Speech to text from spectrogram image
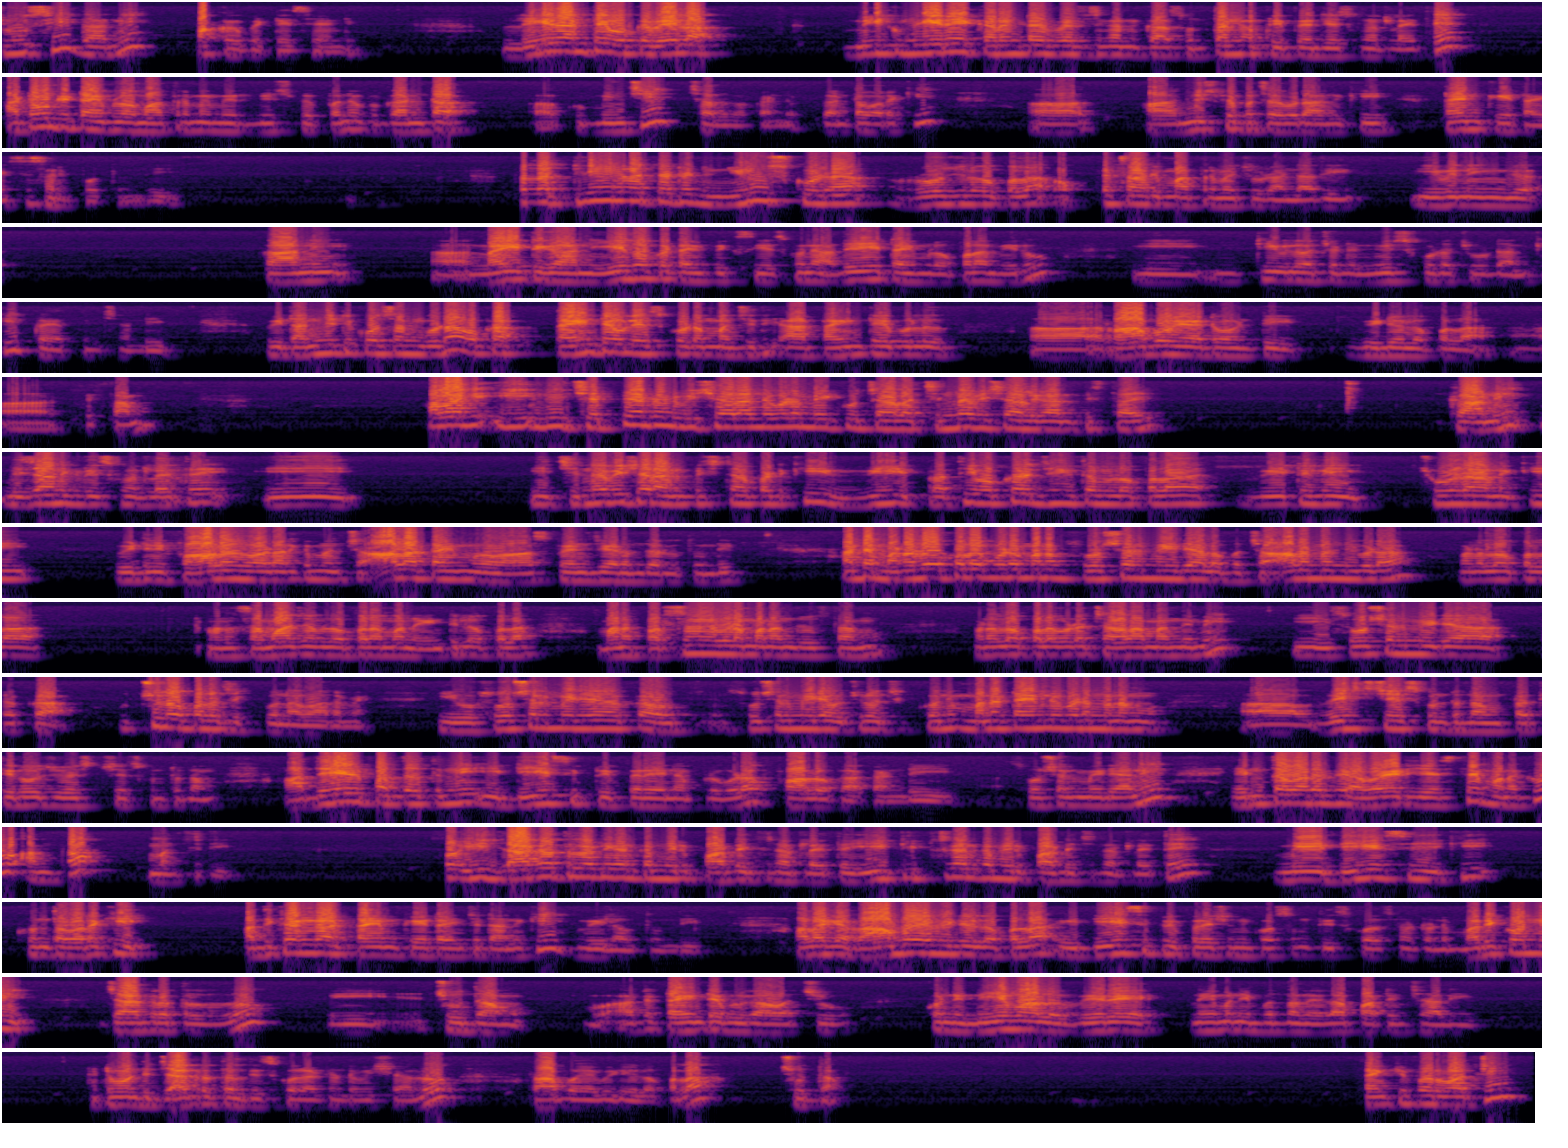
చూసి దాన్ని పక్కకు పెట్టేసేయండి. లేదంటే ఒకవేళ మీకు మీరే కరెంట్ అఫైర్స్ కనుక సొంతంగా ప్రిపేర్ చేసుకున్నట్లయితే అటువంటి టైంలో మాత్రమే మీరు న్యూస్ పేపర్ని ఒక గంట మించి చదవకండి. ఒక గంట వరకు ఆ న్యూస్ పేపర్ చదవడానికి టైం కేటాయిస్తే సరిపోతుంది. తర్వాత టీవీలో వచ్చేటువంటి న్యూస్ కూడా రోజు లోపల ఒక్కసారి మాత్రమే చూడండి. అది ఈవినింగ్ కానీ నైట్ కానీ ఏదో ఒక టైం ఫిక్స్ చేసుకొని అదే టైం లోపల మీరు ఈ టీవీలో వచ్చే న్యూస్ కూడా చూడడానికి ప్రయత్నించండి. వీటన్నిటి కోసం కూడా ఒక టైం టేబుల్ వేసుకోవడం మంచిది. ఆ టైం టేబుల్ రాబోయేటువంటి వీడియో లోపల ఆ, చేస్తాము. అలాగే ఈ నేను చెప్పినటువంటి విషయాలన్నీ కూడా మీకు చాలా చిన్న విషయాలుగా అనిపిస్తాయి. కానీ నిజానికి తీసుకున్నట్లయితే ఈ ఈ చిన్న విషయాలు అనిపించినప్పటికీ వీ ప్రతి ఒక్కరి జీవితం లోపల వీటిని చూడడానికి వీటిని ఫాలో అవ్వడానికి మనం చాలా టైం స్పెండ్ చేయడం జరుగుతుంది. అంటే మన లోపల కూడా మనం సోషల్ మీడియా లోపల చాలా మంది కూడా మన లోపల మన సమాజం లోపల మన ఇంటి లోపల మన పర్సనల్ కూడా మనం చూస్తాము. మన లోపల కూడా చాలా మందిని ఈ సోషల్ మీడియా యొక్క ఉచ్చు లోపల చిక్కుకున్న వారమే. ఈ సోషల్ మీడియా యొక్క సోషల్ మీడియా ఉచ్చులో చిక్కుకొని మన టైంని కూడా మనము వేస్ట్ చేసుకుంటున్నాం ప్రతిరోజు వేస్ట్ చేసుకుంటున్నాం అదే పద్ధతిని ఈ డిఎస్సి ప్రిపేర్ అయినప్పుడు కూడా ఫాలో కాకండి. సోషల్ మీడియాని ఎంతవరకు అవాయిడ్ చేస్తే మనకు అంత మంచిది. సో ఈ జాగ్రత్తలన్నీ కనుక మీరు పాటించినట్లయితే ఈ టిప్స్ కనుక మీరు పాటించినట్లయితే మీ డిఎస్సికి కొంతవరకు అధికంగా టైం కేటాయించడానికి వీలవుతుంది. అలాగే రాబోయే వీడియో లోపల ఈ డిఎస్సి ప్రిపరేషన్ కోసం తీసుకోవాల్సినటువంటి మరికొన్ని జాగ్రత్తలను ఈ చూద్దాము. అంటే టైం టేబుల్ కావచ్చు కొన్ని నియమాలు వేరే నియమ నిబంధనలు ఎలా పాటించాలి ఎటువంటి జాగ్రత్తలు తీసుకోవాలనేటువంటి విషయాలు రాబోయే వీడియో లోపల చూద్దాం. Thank you for watching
